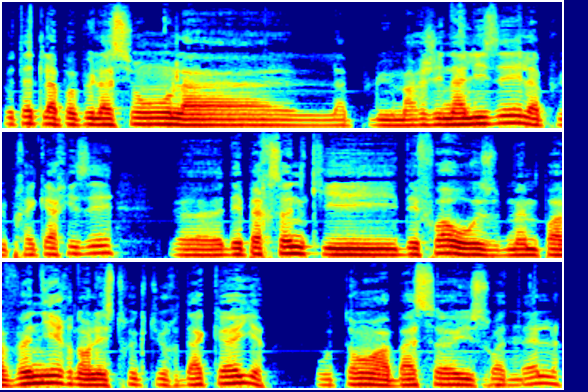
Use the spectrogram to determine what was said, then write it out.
peut-être la population la, la, plus marginalisée, la plus précarisée, des personnes qui, des fois, osent même pas venir dans les structures d'accueil, autant à bas seuil soit-elles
